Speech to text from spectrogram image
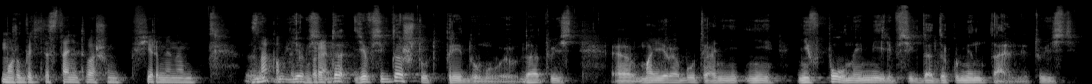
Может быть, это станет вашим фирменным знаком? Ну, я, всегда, я всегда что-то придумываю. Mm-hmm. Да? То есть э, мои работы, они не, не в полной мере всегда документальны. То есть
